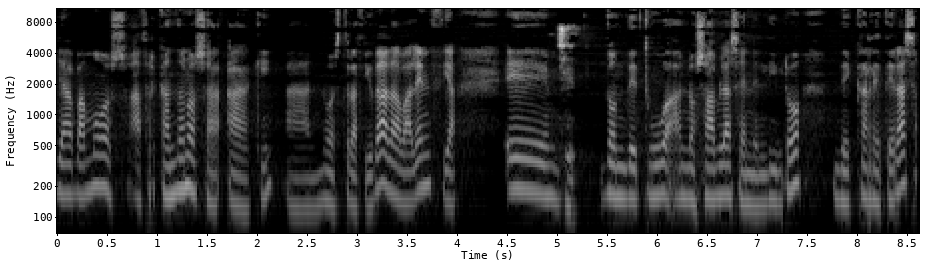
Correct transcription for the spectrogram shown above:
ya vamos acercándonos a, a aquí, a nuestra ciudad, a Valencia, eh, Sí. donde tú ah, nos hablas en el libro de carreteras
